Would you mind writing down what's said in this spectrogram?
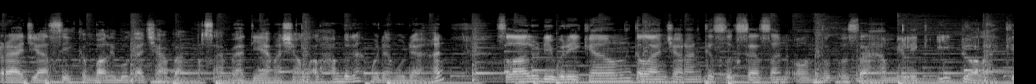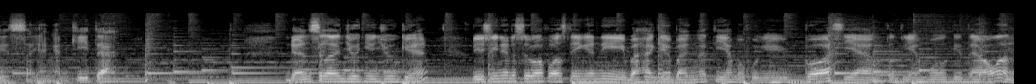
Raja sih kembali buka cabang persahabat ya Masya Allah Alhamdulillah mudah-mudahan selalu diberikan kelancaran kesuksesan untuk usaha milik idola kesayangan kita dan selanjutnya juga di sini ada sebuah postingan nih bahagia banget ya mempunyai bos yang tentunya multi talent.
